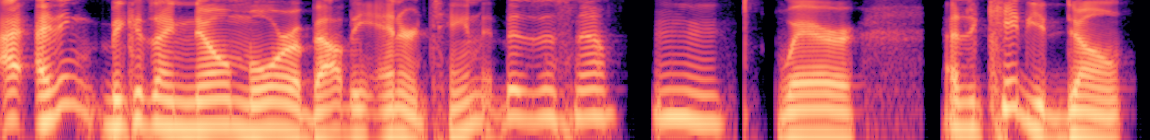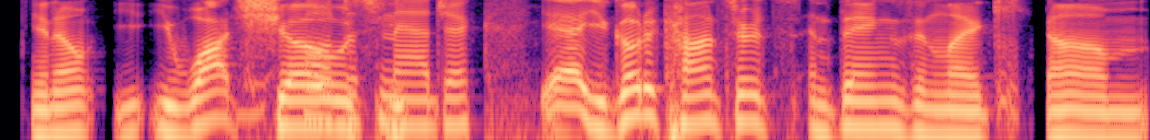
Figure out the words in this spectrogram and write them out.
I, I think because I know more about the entertainment business now, Mm-hmm. where as a kid you don't. You know, you, you watch shows, just you- magic. yeah, you go to concerts and things, and like, um,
